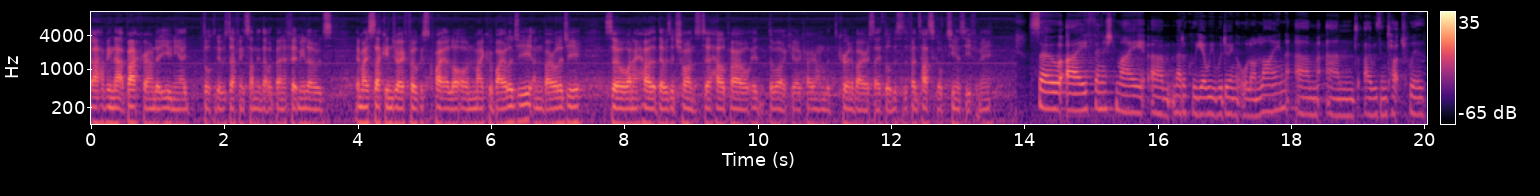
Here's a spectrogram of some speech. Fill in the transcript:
uh, having that background at uni, I thought that it was definitely something that would benefit me loads. In my second year, I focused quite a lot on microbiology and virology. So when I heard that there was a chance to help out in the work here, carrying on with coronavirus, I thought this is a fantastic opportunity for me. So I finished my um, medical year. We were doing it all online, um, and I was in touch with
